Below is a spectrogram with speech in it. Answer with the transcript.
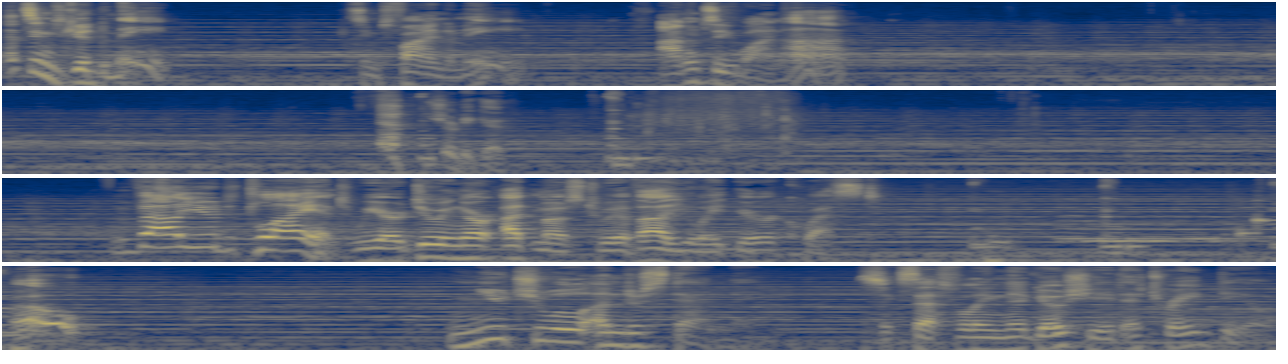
That seems good to me. Seems fine to me. I don't see why not. Yeah, should be good. Valued client, we are doing our utmost to evaluate your request. Oh. Mutual understanding. Successfully negotiate a trade deal.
